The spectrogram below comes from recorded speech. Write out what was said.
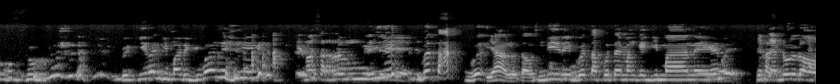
gue kira gimana gimana nih Emang serem gitu ya. Iya, gue tak gue ya lu tahu sendiri gue takut emang kayak gimana ya kan Ceritain dulu dong.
